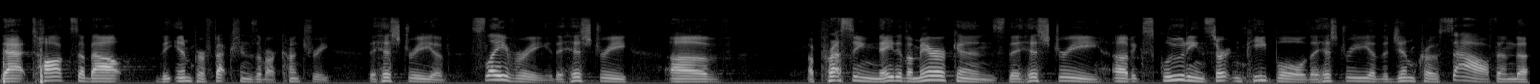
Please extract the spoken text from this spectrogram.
that talks about the imperfections of our country, the history of slavery, the history of oppressing Native Americans, the history of excluding certain people, the history of the Jim Crow South, and the,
